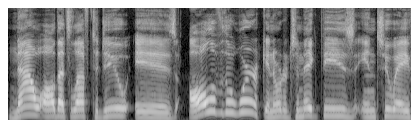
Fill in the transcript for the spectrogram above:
Now all that's left to do is all of the work in order to make these into a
